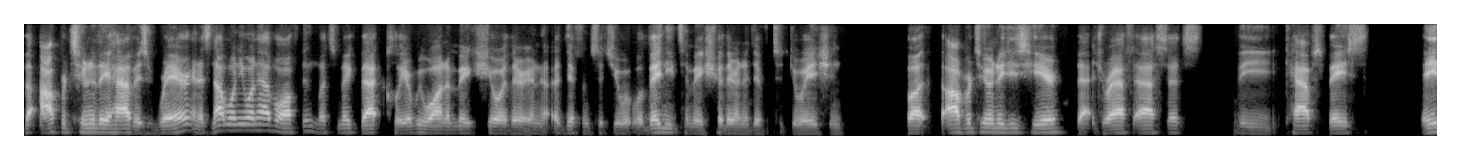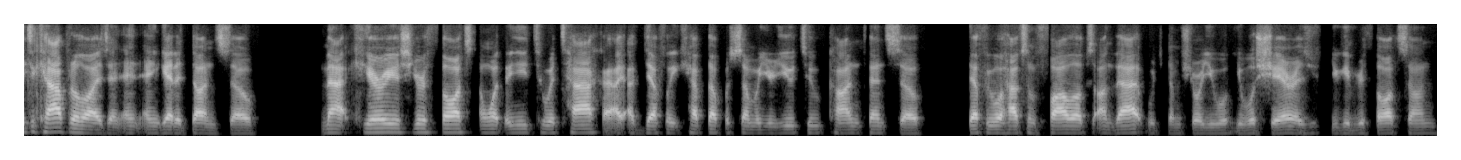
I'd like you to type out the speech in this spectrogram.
the opportunity they have is rare, and it's not one you want to have often. Let's make that clear. We want to make sure they're in a different situation. Well, they need to make sure they're in a different situation. But the opportunities here, that draft assets, the cap space. They need to capitalize and, and, and get it done. So, Matt, curious your thoughts on what they need to attack. I, I've definitely kept up with some of your YouTube content, so definitely we'll have some follow ups on that, which I'm sure you will you will share as you, you give your thoughts on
